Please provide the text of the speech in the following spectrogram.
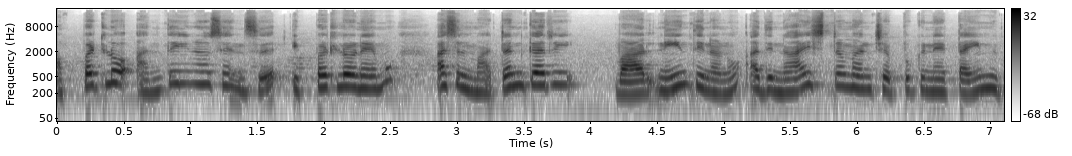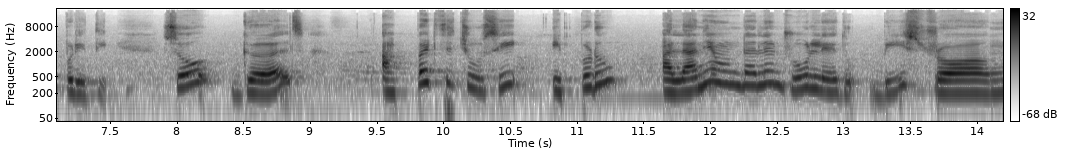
అప్పట్లో అంత ఇన్నోసెన్స్ ఇప్పట్లోనేమో అసలు మటన్ కర్రీ వా నేను తినను అది నా ఇష్టం అని చెప్పుకునే టైం ఇప్పుడు ఇది సో గర్ల్స్ అప్పటిది చూసి ఇప్పుడు అలానే ఉండాలని రూల్ లేదు. Be strong.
